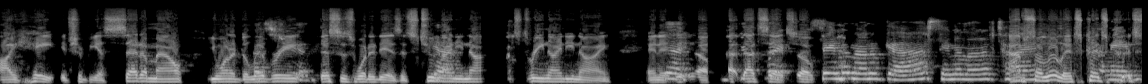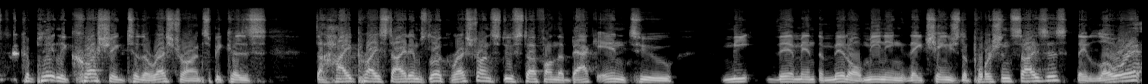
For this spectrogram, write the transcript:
I hate. It should be a set amount. You want a delivery, this is what it is. It's 299 yeah. it's 399 and it, Yeah. you know, that- that's it. So same amount of gas, same amount of time. Absolutely, it's it's, I mean- it's completely crushing to the restaurants because the high priced items. Look, restaurants do stuff on the back end to meet them in the middle, meaning they change the portion sizes, they lower it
